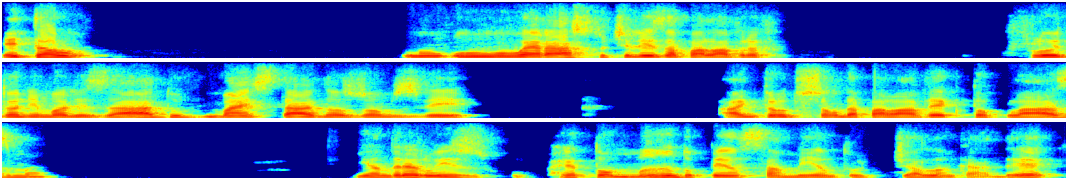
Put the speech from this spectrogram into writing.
Então, o, o Erasto utiliza a palavra fluido animalizado, mais tarde nós vamos ver a introdução da palavra ectoplasma, e André Luiz, retomando o pensamento de Allan Kardec,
